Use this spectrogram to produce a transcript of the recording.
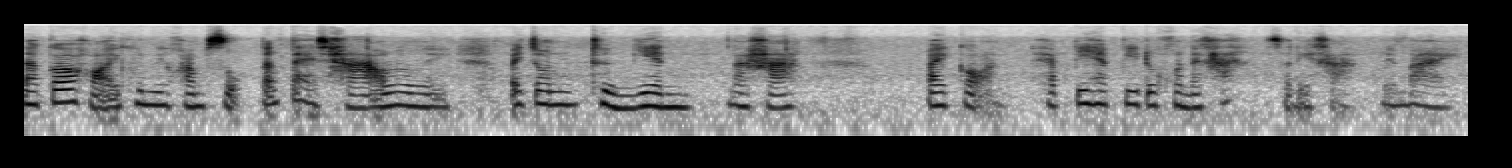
แล้วก็ขอให้คุณมีความสุขตั้งแต่เช้าเลย ไปจนถึงเย็นนะคะ ไปก่อนแฮปปี้แฮปปี้ทุกคนนะคะ สวัสดีค่ะ บ๊ายบาย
